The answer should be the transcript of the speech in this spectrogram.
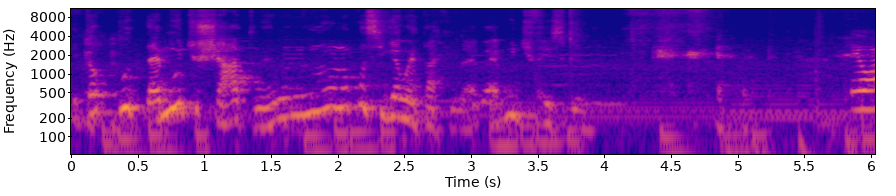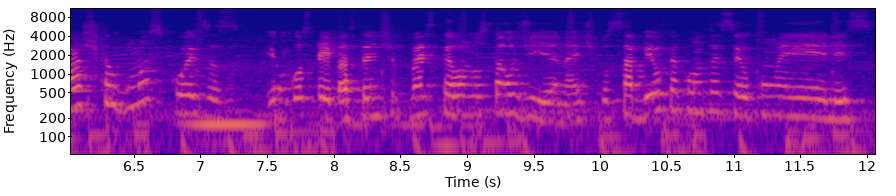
Então, puta, é muito chato. Eu não, não consigo aguentar aquilo. É, é muito difícil. Mesmo. Eu acho que algumas coisas eu gostei bastante, mas pela nostalgia, né? Tipo, saber o que aconteceu com eles,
